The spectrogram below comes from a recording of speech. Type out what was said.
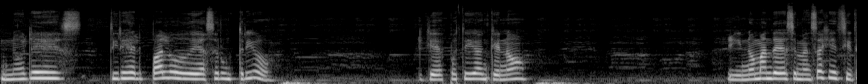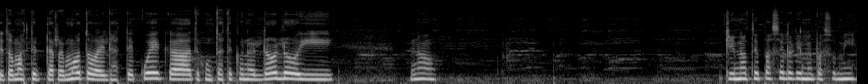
No les tires el palo de hacer un trío. Y que después te digan que no. Y no mandes ese mensaje si te tomaste el terremoto, bailaste cueca, te juntaste con el Lolo y... No. Que no te pase lo que me pasó a mí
